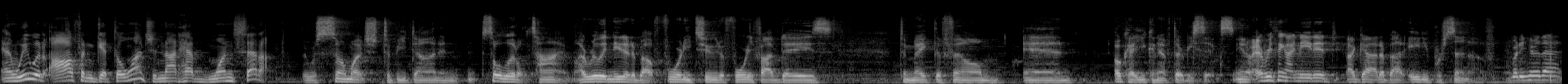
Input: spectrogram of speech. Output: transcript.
And we would often get to lunch and not have one setup. There was so much to be done and so little time. I really needed about 42 to 45 days to make the film. And okay, you can have 36. You know, everything I needed, I got about 80% of. Everybody hear that?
